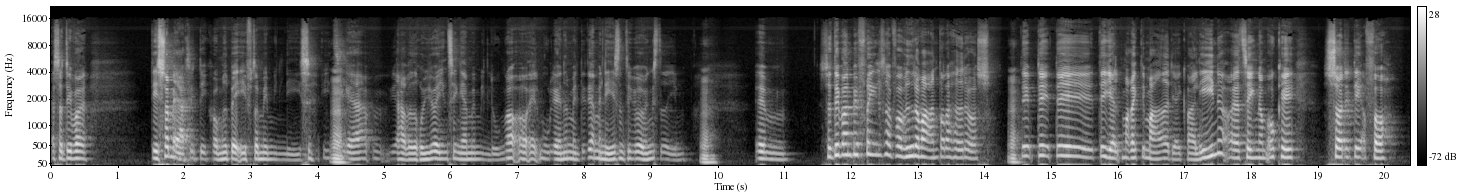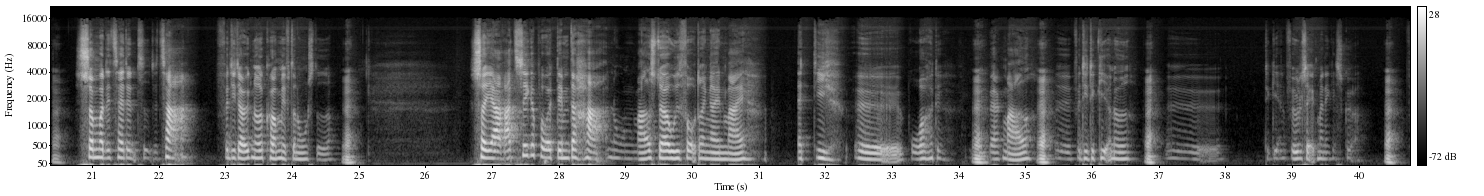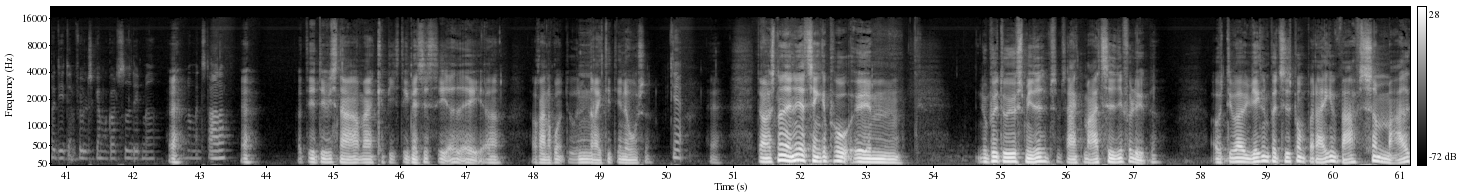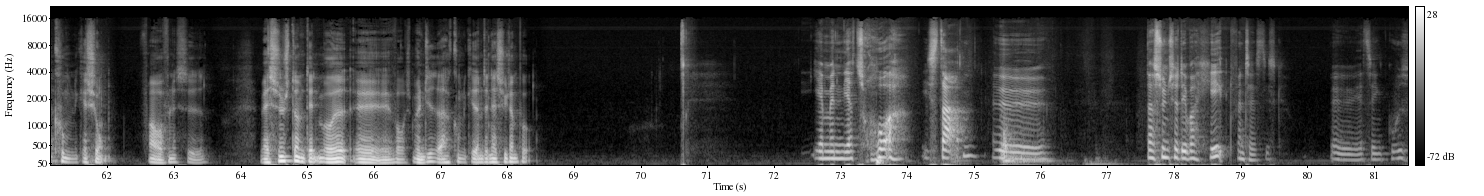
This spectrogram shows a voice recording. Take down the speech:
altså det var, det er så mærkeligt, det er kommet bagefter med min næse. En Ja. ting er, jeg har været ryger, en ting er med mine lunger og alt muligt andet, men det der med næsen, det hører jo ingen steder hjemme. Ja. Øhm, så det var en befrielse at få at vide, at der var andre, der havde det også. Ja. Det, det, det, det hjalp mig rigtig meget, at jeg ikke var alene, og jeg tænkte om, okay, så er det derfor, Ja. så må det tage den tid, det tager, fordi der er jo ikke noget at komme efter nogen steder. Ja. Så jeg er ret sikker på, at dem, der har nogle meget større udfordringer end mig, at de øh, bruger det Ja. værk meget, Ja. øh, fordi det giver noget. Ja. Øh, det giver en følelse af, at man ikke er skør, Ja. fordi den følelse kan man godt sidde lidt med, Ja. når man starter. Ja. Og det er det, vi snakker om, at man kan blive stigmatiseret af og, og rende rundt uden en rigtig diagnose. Ja. ja. Der er også noget andet, jeg tænker på. Øhm, nu blev du jo smittet, som sagt, meget tidligt i forløbet. Og det var jo virkelig på et tidspunkt, hvor der ikke var så meget kommunikation fra offentlig side. Hvad synes du om den måde, øh, vores myndigheder har kommunikeret om den her sygdom på? Jamen, jeg tror, i starten, øh, der synes jeg, det var helt fantastisk. Øh, jeg tænkte, gud,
